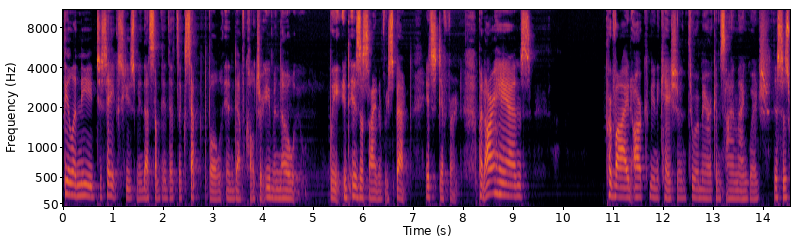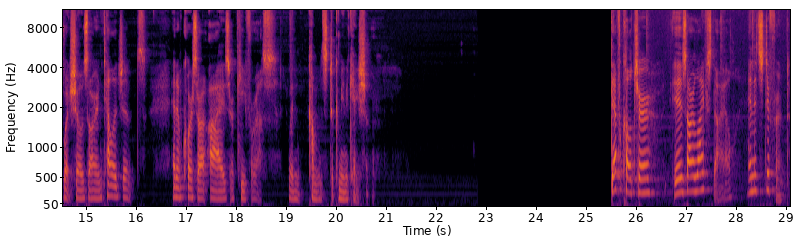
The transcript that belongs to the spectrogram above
feel a need to say, excuse me. That's something that's acceptable in deaf culture, even though we, it is a sign of respect. It's different. But our hands provide our communication through American Sign Language. This is what shows our intelligence. And of course, our eyes are key for us when it comes to communication. Deaf culture is our lifestyle, and it's different.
